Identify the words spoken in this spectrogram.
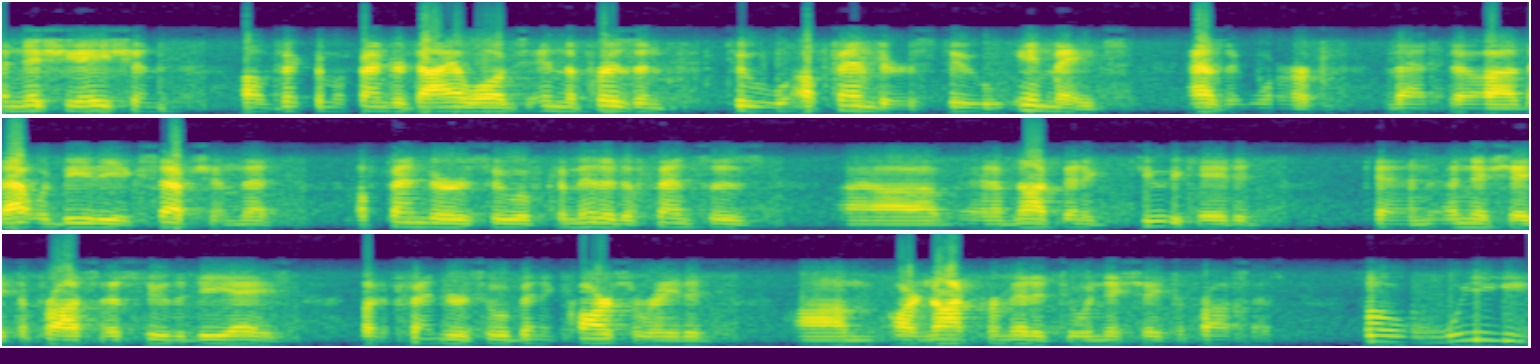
initiation of victim offender dialogues in the prison to offenders, to inmates, as it were. That uh, that would be the exception. That offenders who have committed offenses uh, and have not been adjudicated can initiate the process through the DAs, but offenders who have been incarcerated um, are not permitted to initiate the process. So we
